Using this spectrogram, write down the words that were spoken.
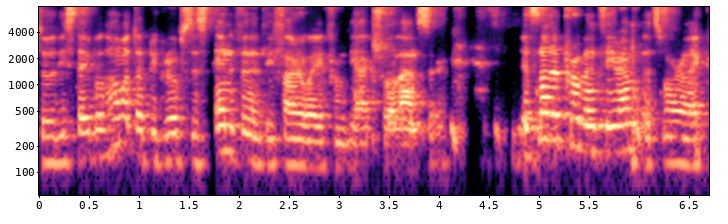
to the stable homotopy groups is infinitely far away from the actual answer. It's not a proven theorem, it's more like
